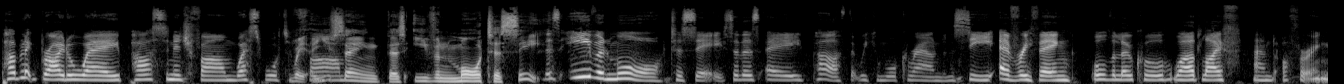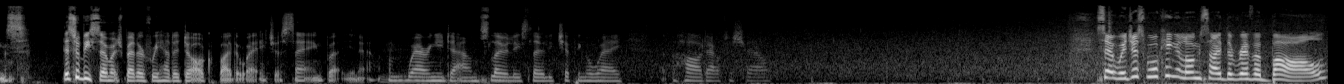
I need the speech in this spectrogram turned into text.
Public bridleway, Parsonage Farm, Westwater Wait, Farm. are you saying there's even more to see? There's even more to see. So there's a path that we can walk around and see everything, all the local wildlife and offerings. This would be so much better if we had a dog, by the way, just saying. But, you know, I'm mm. wearing you down, slowly, slowly chipping away at the hard outer shell. So we're just walking alongside the River Barle,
